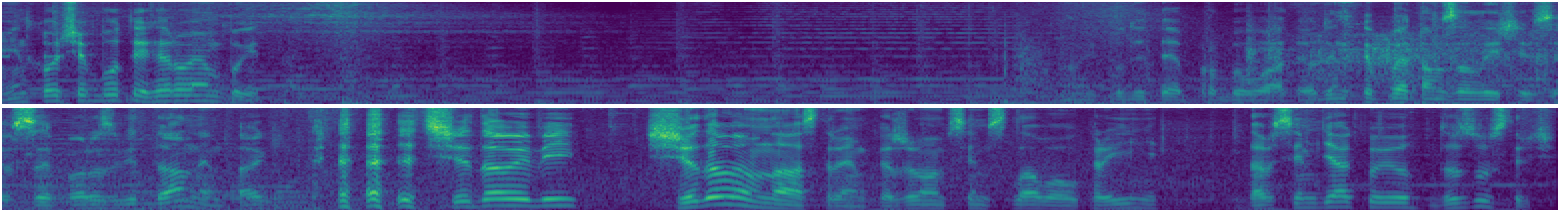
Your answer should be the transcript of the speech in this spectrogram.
Він хоче бути героєм битви. Ну і куди тебе пробивати? Один ХП там залишився, все по розвідданим, так? Чудовий бій, чудовим настроєм. Кажу вам всім слава Україні та всім дякую, до зустрічі.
